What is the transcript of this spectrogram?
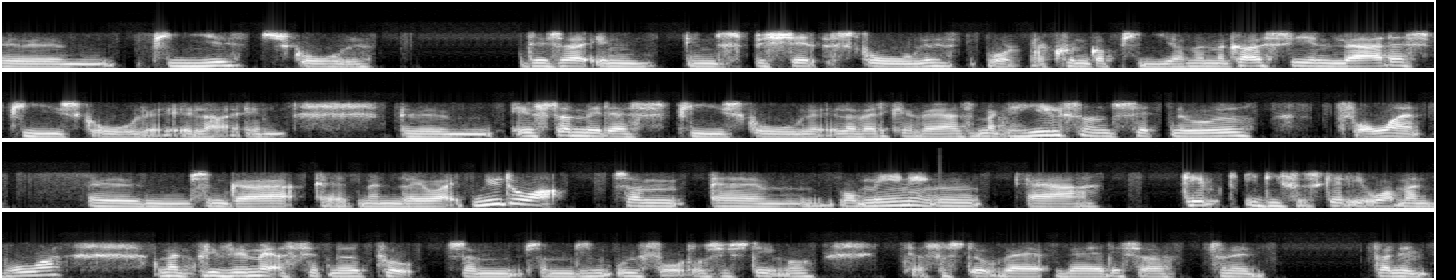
øh, pigeskole. Det er så en, en speciel skole, hvor der kun går piger. Men man kan også sige en lørdagspigeskole, eller en øh, eftermiddagspigeskole, eller hvad det kan være. Så man kan hele tiden sætte noget foran, øh, som gør, at man laver et nyt ord, som, øh, hvor meningen er gemt i de forskellige ord, man bruger, og man bliver ved med at sætte noget på, som, som ligesom udfordrer systemet til at forstå, hvad, hvad er det så for en, for en,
